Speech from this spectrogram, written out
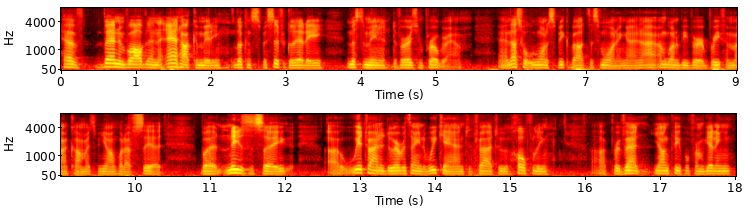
have been involved in an ad hoc committee looking specifically at a misdemeanor diversion program. And that's what we want to speak about this morning. And I, am going to be very brief in my comments beyond what I've said. But needless to say, uh, we're trying to do everything that we can to try to hopefully uh, prevent young people from getting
